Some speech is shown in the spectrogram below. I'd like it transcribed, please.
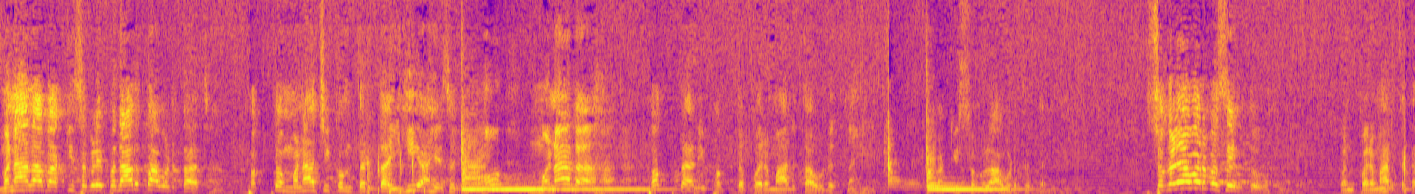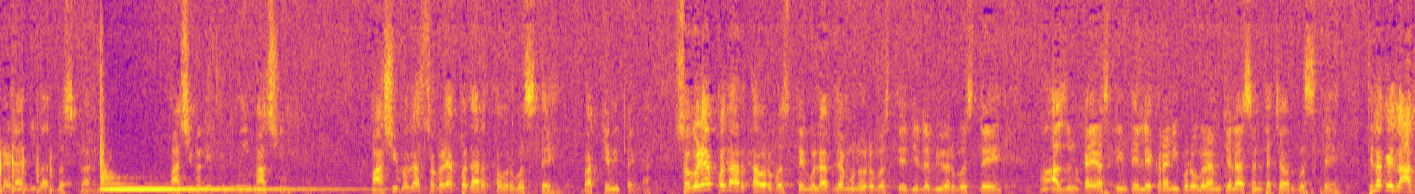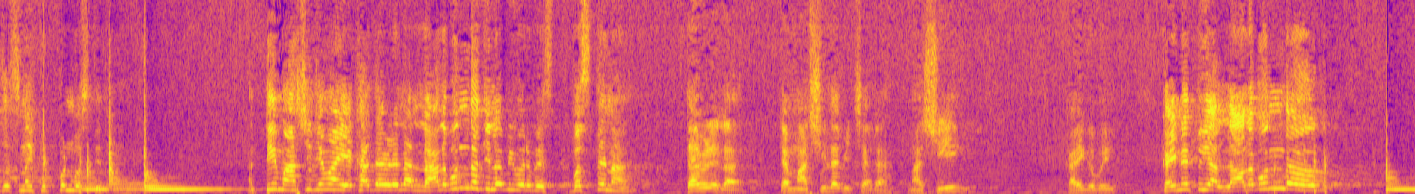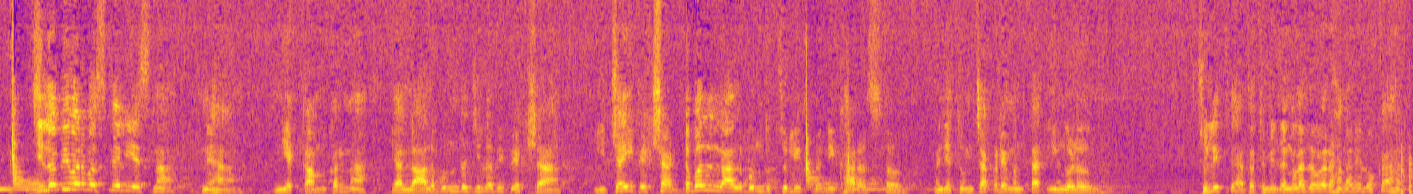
मनाला बाकी सगळे पदार्थ आवडतात. फक्त मनाची कमतरता ही आहे सज्जनो मनाला फक्त आणि फक्त परमार्थ आवडत नाही. बाकी सगळं आवडतं त्याला सगळ्यावर बसेल तो. पण परमार्थ करायला अजिबात बसणार नाही. माशी बघितली तुम्ही? माशी? माशी बघा सगळ्या पदार्थावर बसते वाक्य नाही का सगळ्या पदार्थावर बसते गुलाबजामुनवर बसते जिलेबीवर बसते अजून काही असतील ते? लेकरांनी प्रोग्राम केला असेल त्याच्यावर बसते तिला काही लाजच नाही कुठपण बसते ती. आणि ती माशी जेव्हा एखाद्या वेळेला लालबुंद जिलेबीवर बसते ना त्यावेळेला त्या माशीला विचारा माशी काय ग बाई? काही नाही तू या लालबुंद जिलेबीवर बसलेली आहेस ना नेहा. आणि एक काम कर ना या लालबुंद जिलबीपेक्षा हिच्याही पेक्षा डबल लालबुंद चुलीतलं निखार असतं. म्हणजे तुमच्याकडे म्हणतात इंगळ. चुलीतले आता तुम्ही जंगलाजवळ राहणारे लोक आहात.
